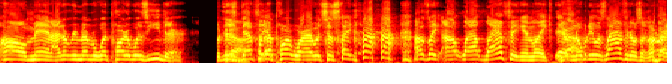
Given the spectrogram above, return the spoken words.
Oh man, I don't remember what part it was either. But there's Yeah. definitely a part where I was just like, I was like out loud laughing, and like Yeah. nobody was laughing. It was like, all that right,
